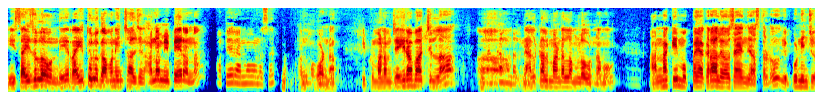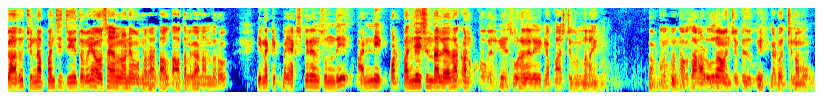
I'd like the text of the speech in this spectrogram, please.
ఈ సైజులో ఉంది. రైతులు గమనించాల్సింది. అన్న మీ పేరు అన్న ఆ పేరు హన్మకొండ సార్. హన్మకొండ. ఇప్పుడు మనం జైరాబాద్ జిల్లా ఆ. నెల్కల్ మండలంలో ఉన్నాము. అన్నకి ముప్పై ఎకరాలు వ్యవసాయం చేస్తాడు. ఇప్పుడు నుంచి కాదు చిన్నప్పటి నుంచి జీవితమే వ్యవసాయంలోనే ఉన్నారంట వాళ్ళ తాతలు కానీ అందరూ. ఈయనకి ఎక్స్పీరియన్స్ ఉంది. అన్ని ప- పని చేసిందా లేదా కనుక్కోగలిగే చూడగలిగే కెపాసిటీ ఉన్న రైతు కాబట్టి ఒకసారి అడుగుదామని చెప్పి ఇక్కడ వచ్చినాము.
